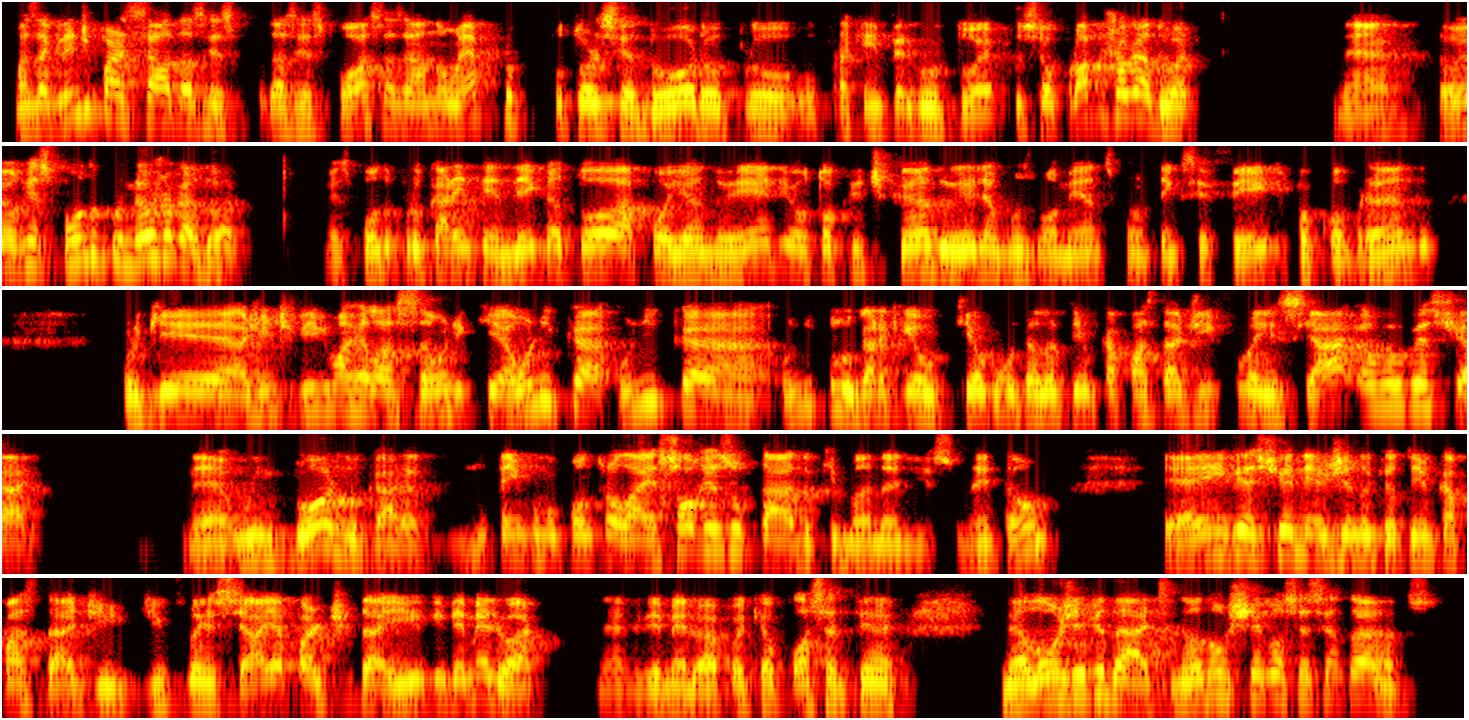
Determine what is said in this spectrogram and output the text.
Mas a grande parcela das, das respostas ela não é para o torcedor ou para quem perguntou, é para o seu próprio jogador. Né? Então eu respondo para o meu jogador, respondo para o cara entender que eu estou apoiando ele, eu estou criticando ele em alguns momentos quando tem que ser feito, estou cobrando, porque a gente vive uma relação de que a única, única, único lugar que eu, que eu como treinador tenho capacidade de influenciar é o meu vestiário, né? O entorno, cara, não tem como controlar, é só o resultado que manda nisso, né? Então, é investir energia no que eu tenho capacidade de, de influenciar e a partir daí viver melhor, né? Viver melhor para que eu possa ter né, longevidade, senão eu não chego aos 60 anos.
